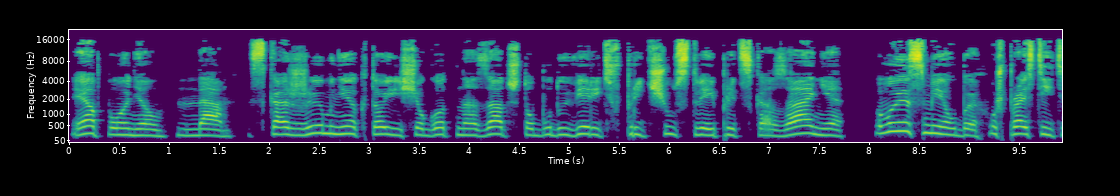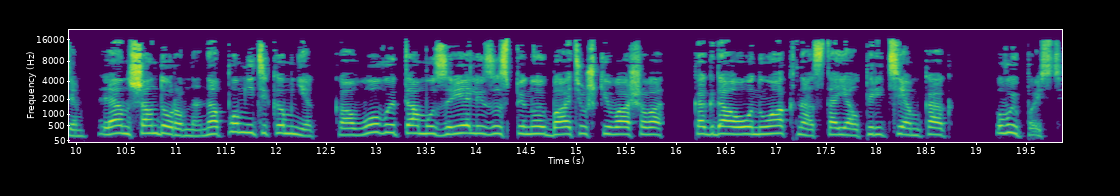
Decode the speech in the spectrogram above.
Я понял, да. Скажи мне, кто еще год назад, что буду верить в предчувствия и предсказания. Вы смел бы, уж простите. Лян Шандоровна, напомните-ка мне, кого вы там узрели за спиной батюшки вашего, когда он у окна стоял перед тем, как выпасть?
